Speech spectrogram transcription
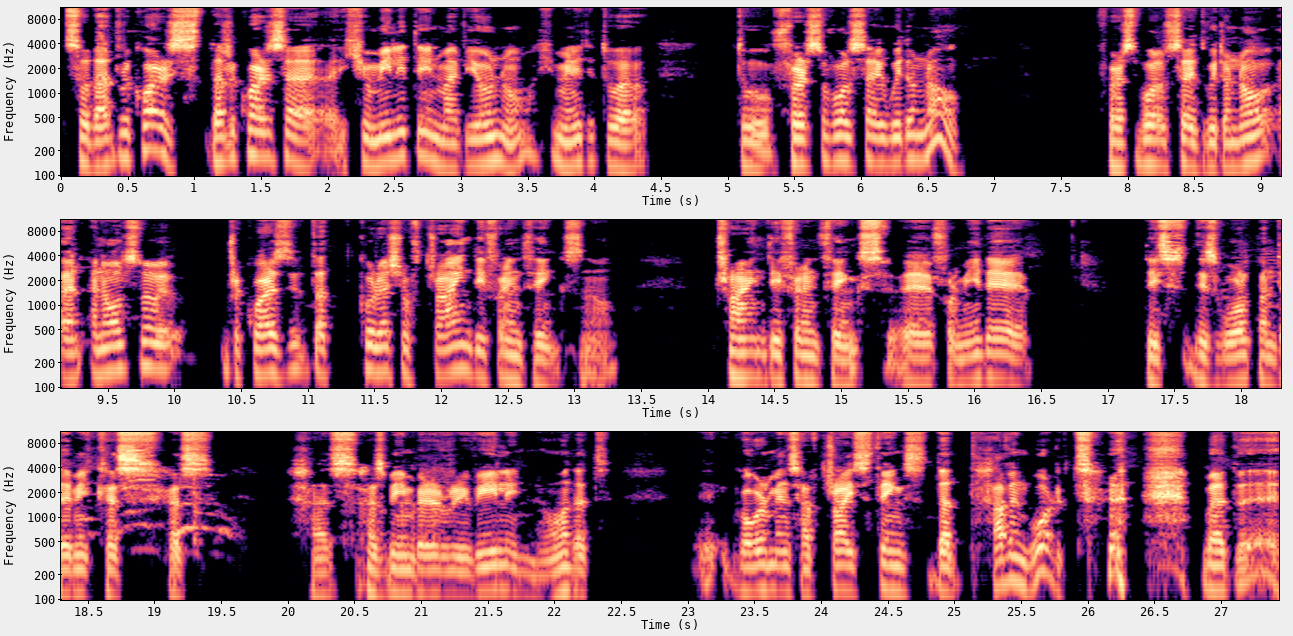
so that requires that requires a, humility in my view no? Humility to uh, to first of all say we don't know. First of all say we don't know and, and also requires that courage of trying different things no? Trying different things. Uh, for me the this this world pandemic has has has has been very revealing no? That uh, governments have tried things that haven't worked. But uh,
